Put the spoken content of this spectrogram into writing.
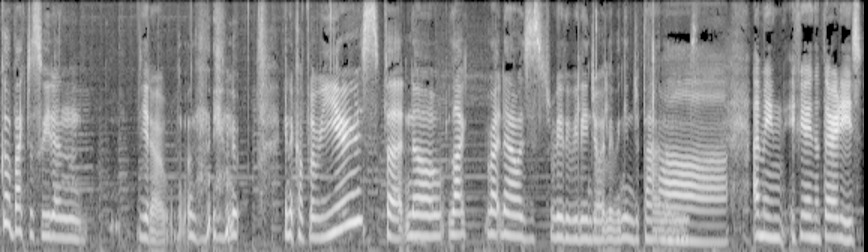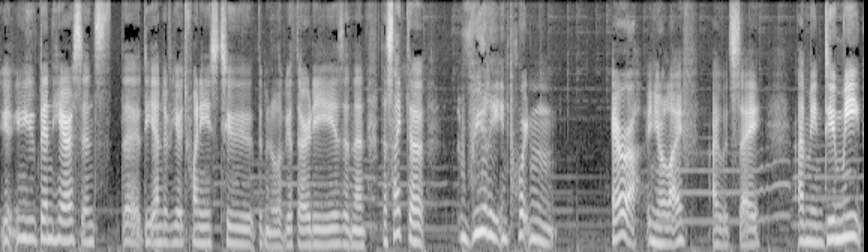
go back to Sweden, you know, in a, in a couple of years. But no, like right now, I just really, really enjoy living in Japan. and- I mean, if you're in the 30s, you, you've been here since the, the end of your 20s to the middle of your 30s, and then that's like the really important era in your life, I would say. I mean, do you meet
